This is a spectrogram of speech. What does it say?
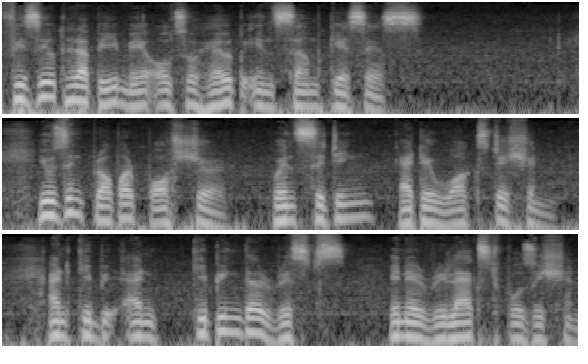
Physiotherapy may also help in some cases. Using proper posture when sitting at a workstation and, keep, and keeping the wrists in a relaxed position.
